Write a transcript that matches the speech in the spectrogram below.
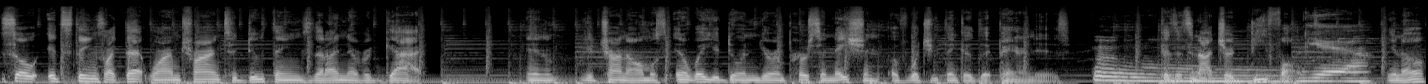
so it's things like that where I'm trying to do things that I never got. And you're trying to almost, in a way, you're doing your impersonation of what you think a good parent is. Mm. Because it's not your default, Yeah. you know?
